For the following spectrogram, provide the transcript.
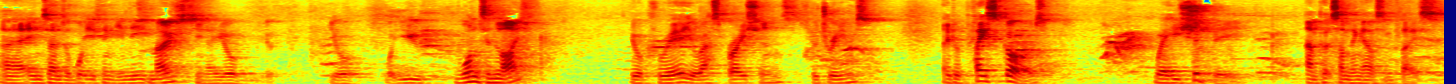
uh, in terms of what you think you need most. You know, your, your, your what you want in life, your career, your aspirations, your dreams. They'd replace God where He should be and put something else in place.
